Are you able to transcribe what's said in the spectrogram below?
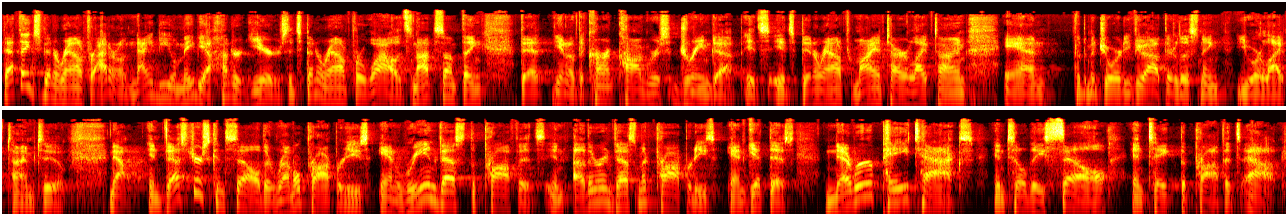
That thing's been around for, I don't know, 90 or maybe 100 years. It's been around for a while. It's not something that, you know, the current Congress dreamed up. It's, it's been around for my entire lifetime. And for the majority of you out there listening, your lifetime too. Now, investors can sell their rental properties and reinvest the profits in other investment properties and get this, never pay tax until they sell and take the profits out.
